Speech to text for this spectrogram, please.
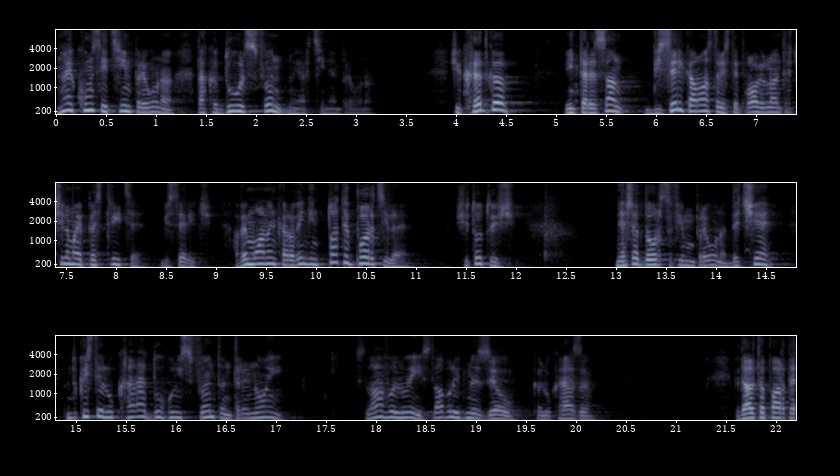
Nu ai cum să-i ții împreună dacă Duhul Sfânt nu i-ar ține împreună. Și cred că, interesant, biserica noastră este probabil una dintre cele mai pestrițe biserici. Avem oameni care vin din toate părțile și totuși ne așa dor să fim împreună. De ce? Pentru că este lucrarea Duhului Sfânt între noi. Slavă Lui, slavă Lui Dumnezeu că lucrează. Pe de altă parte,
